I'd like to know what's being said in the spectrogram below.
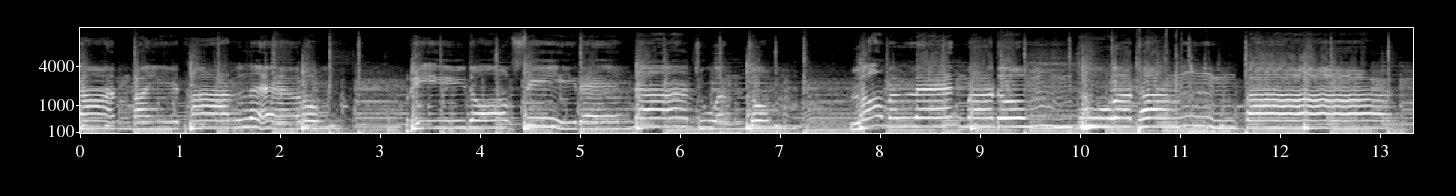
การใบทานแหลรมปรีดอกสีแดงน่าชวนชมล้อมแมลงมาดม ทั้งตา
